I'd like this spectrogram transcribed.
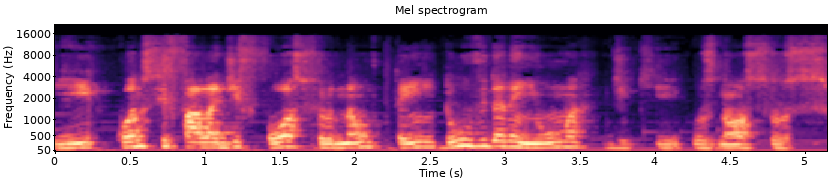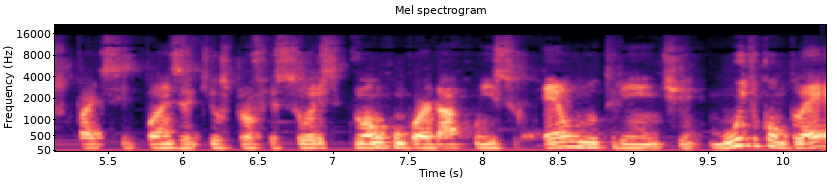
e quando se fala de fósforo, não tem dúvida nenhuma de que os nossos participantes aqui, os professores, vão concordar com isso. É um nutriente muito complexo,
